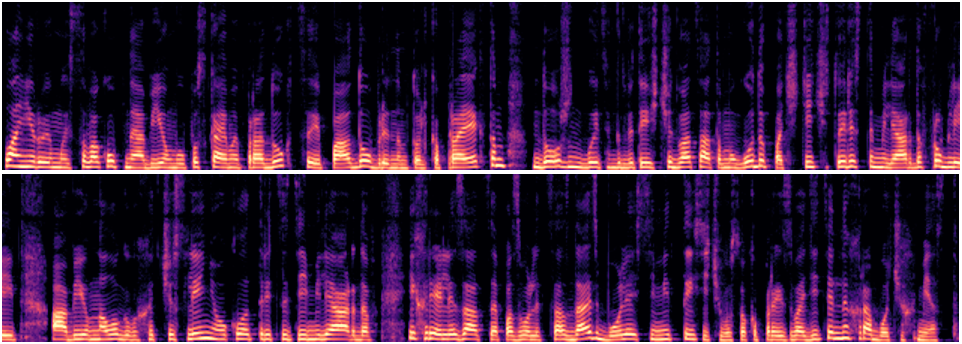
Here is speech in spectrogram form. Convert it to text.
Планируемый совокупный объем выпускаемой продукции по одобренным только проектам должен быть к 2020 году почти 400 миллиардов рублей, а объем налоговых отчислений около 30 миллиардов. Их реализация позволит создать более 7 тысяч высокопроизводительных рабочих мест.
